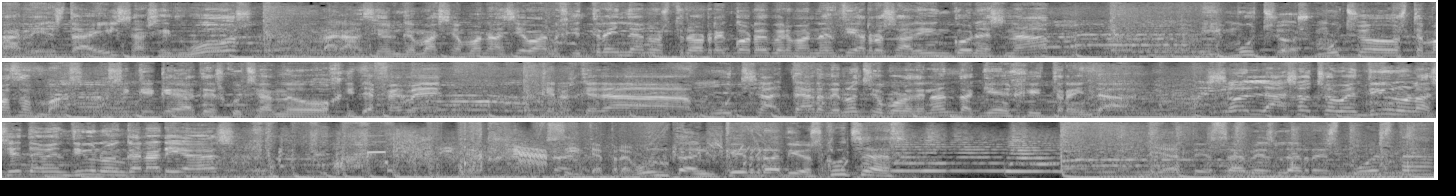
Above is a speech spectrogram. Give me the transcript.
Harry Styles, As It Was. La canción que más semanas lleva en Hit 30, nuestro récord de permanencia, Rosalind con Snap y muchos, muchos temazos más. Así que quédate escuchando Hit FM, queda mucha tarde, noche por delante aquí en Hit 30. Son las 8.21, las 7.21 en Canarias. Si te preguntan qué radio escuchas, ¿ya te sabes la respuesta?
